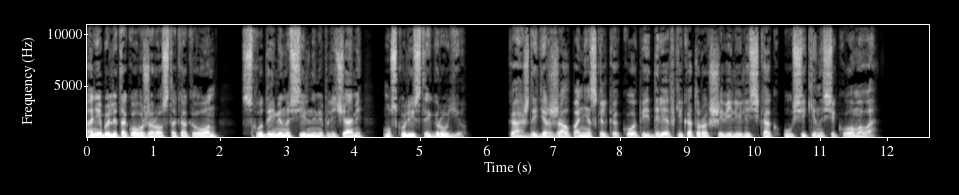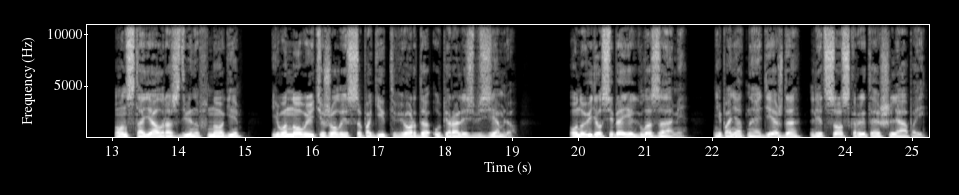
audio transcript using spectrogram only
Они были такого же роста, как и он, с худыми, но сильными плечами, мускулистой грудью. Каждый держал по несколько копий, древки которых шевелились, как усики насекомого. Он стоял, раздвинув ноги, его новые тяжелые сапоги твердо упирались в землю. Он увидел себя их глазами. Непонятная одежда, лицо, скрытое шляпой.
